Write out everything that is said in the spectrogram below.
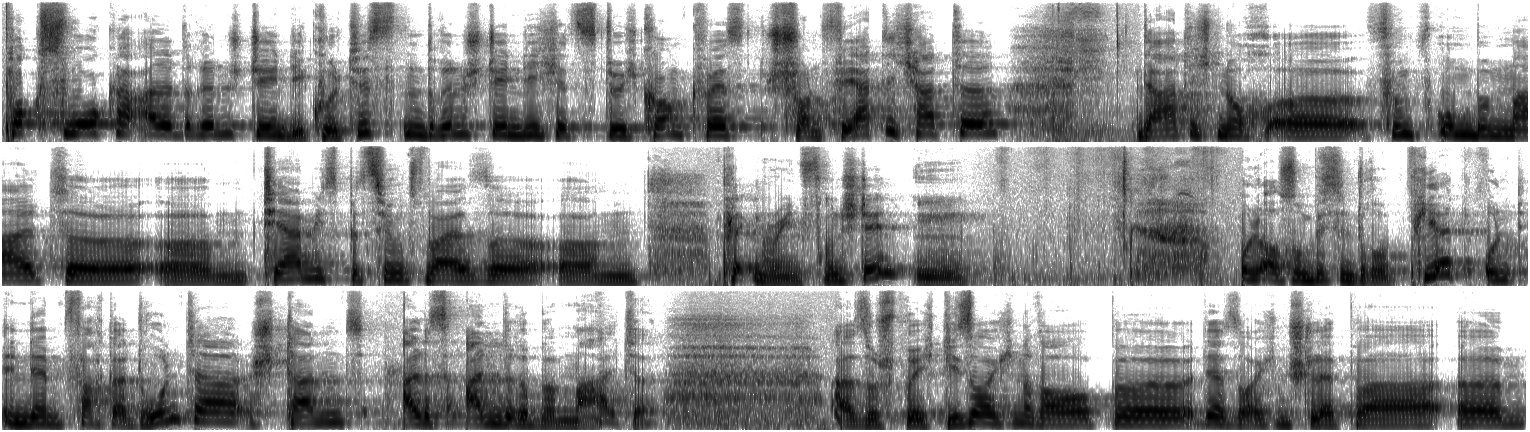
Poxwalker alle drinstehen, die Kultisten drinstehen, die ich jetzt durch Conquest schon fertig hatte. Da hatte ich noch äh, fünf unbemalte ähm, Thermis bzw. Ähm, Black Marines drinstehen. Und auch so ein bisschen droppiert. Und in dem Fach darunter stand alles andere Bemalte. Also sprich die Seuchenraupe, der Seuchenschlepper, ähm,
